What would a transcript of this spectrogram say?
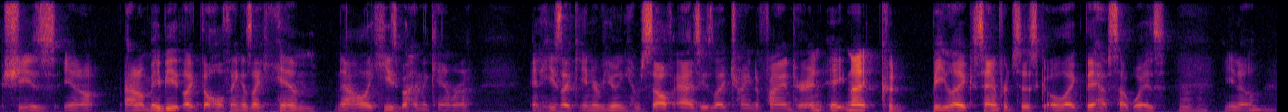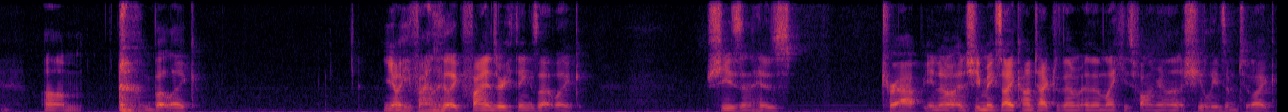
she's, you know, I don't know, maybe like the whole thing is like him now, like he's behind the camera and he's like interviewing himself as he's like trying to find her. And it not, could be like San Francisco, like they have subways, you know. Um but like you know, he finally like finds her, he thinks that like she's in his trap, you know, and she makes eye contact with him, and then like he's following her, and then she leads him to like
